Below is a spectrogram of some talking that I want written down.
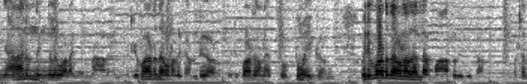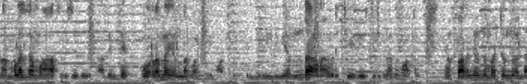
ഞാനും നിങ്ങളും അടങ്ങുന്ന ആളുകൾ ഒരുപാട് തവണ അത് കണ്ടു കാണും ഒരുപാട് തവണ തൊട്ടുമായി കാണും ഒരുപാട് തവണ അതെല്ലാം ആസ്വദിച്ച് കാണും. പക്ഷെ നമ്മളെല്ലാം ആസ്വദിച്ചത് അതിന്റെ പുറമെയുള്ള ഭംഗി മാത്രം അല്ലെങ്കിൽ എന്താണ് അവർ ചെയ്തു വെച്ചിരിക്കുന്നത് മാത്രം. ഞാൻ പറഞ്ഞു വന്ന് മറ്റൊന്നുമല്ല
